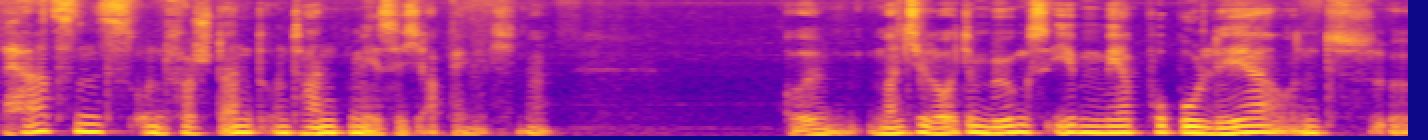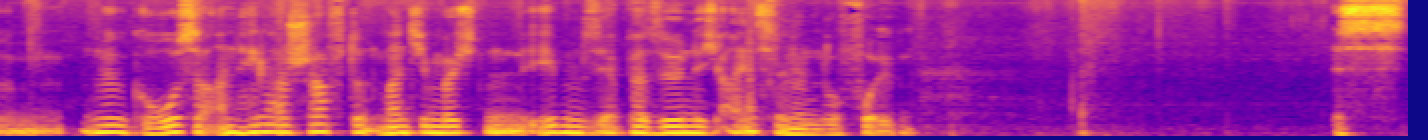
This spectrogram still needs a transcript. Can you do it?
herzens- und Verstand- und handmäßig abhängig. Ne? Aber manche Leute mögen es eben mehr populär und ähm, eine große Anhängerschaft und manche möchten eben sehr persönlich Einzelnen nur folgen es,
